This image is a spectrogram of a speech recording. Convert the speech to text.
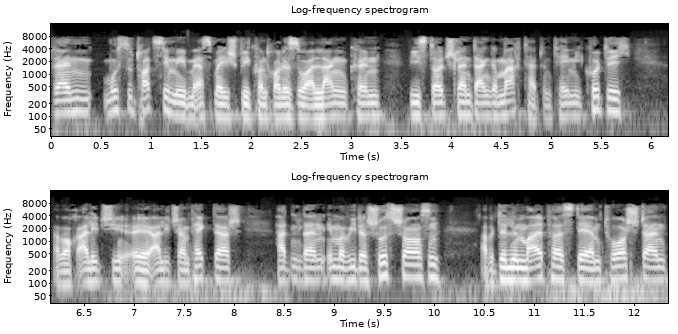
dann musst du trotzdem eben erstmal die Spielkontrolle so erlangen können, wie es Deutschland dann gemacht hat. Und Tammy Kuttig, aber auch Ali, äh, Ali Pektas hatten dann immer wieder Schusschancen. Aber Dylan Malpers, der im Tor stand,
